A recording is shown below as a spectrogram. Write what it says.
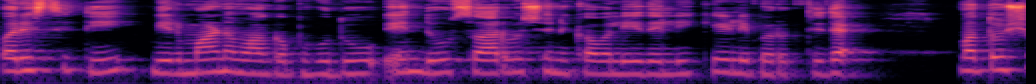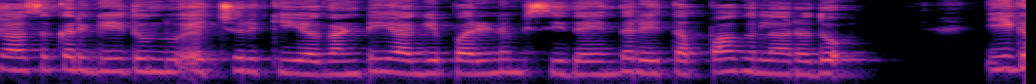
ಪರಿಸ್ಥಿತಿ ನಿರ್ಮಾಣವಾಗಬಹುದು ಎಂದು ಸಾರ್ವಜನಿಕ ವಲಯದಲ್ಲಿ ಕೇಳಿಬರುತ್ತಿದೆ. ಮತ್ತು ಶಾಸಕರಿಗೆ ಇದೊಂದು ಎಚ್ಚರಿಕೆಯ ಗಂಟೆಯಾಗಿ ಪರಿಣಮಿಸಿದೆ ಎಂದರೆ ತಪ್ಪಾಗಲಾರದು. ಈಗ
